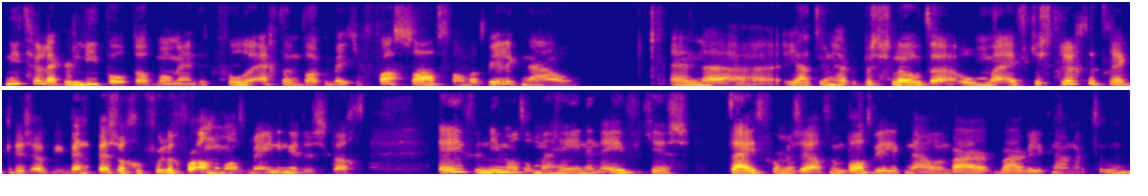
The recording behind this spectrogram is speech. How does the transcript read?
niet zo lekker liepen op dat moment. Ik voelde echt dat ik een beetje vast zat van, wat wil ik nou? En ja, toen heb ik besloten om eventjes terug te trekken. Dus ook, ik ben best wel gevoelig voor andermans meningen. Dus ik dacht, even niemand om me heen en eventjes tijd voor mezelf. En wat wil ik nou en waar, waar wil ik nou naartoe?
